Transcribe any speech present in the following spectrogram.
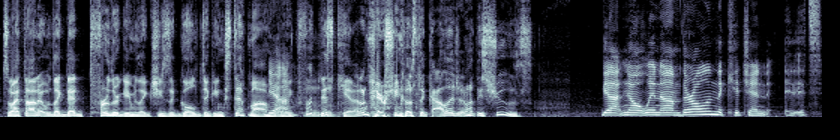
So I thought it was like that. Further gave me like she's a gold digging stepmom. Yeah. Like fuck this kid. I don't care if she goes to college. I don't want these shoes. Yeah, no, when um they're all in the kitchen, it's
